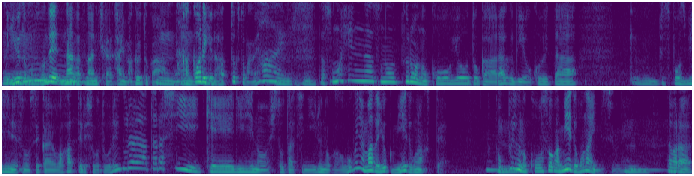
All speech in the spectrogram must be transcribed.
言うと思うんですよ、うん。で何月何日から開幕とか、うん。かっこ悪いけど貼っとくとかね、はい、うん。だその辺がそのプロの興行とかラグビーを超えたうんスポーツビジネスの世界を分かってる人がどれぐらい新しい経営理事の人たちにいるのかが僕にはまだよく見えてこなくて。トップリーグの構想が見えてこないんですよね。うん。だから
